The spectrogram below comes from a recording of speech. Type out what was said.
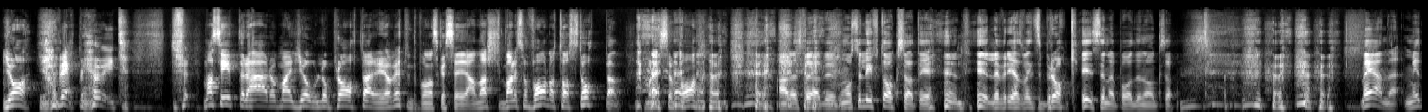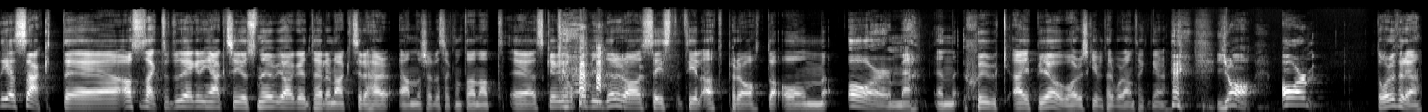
Ja, jag vet, jag vet. Man sitter här och man YOLO-pratar. Jag vet inte vad man ska säga annars. Man är så van att ta stoppen. Man är så van. Alldeles för Vi måste lyfta också att det, det levereras faktiskt bra case i den här podden också. Men med det sagt, eh, alltså sagt, du äger inga aktier just nu. Jag äger inte heller några aktier i det här. Annars hade jag sagt något annat. Eh, ska vi hoppa vidare då sist till att prata om ARM. En sjuk IPO har du skrivit här i våra anteckningar. ja, ARM. Står du för det?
